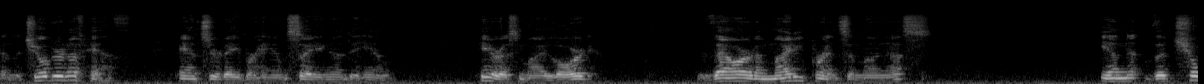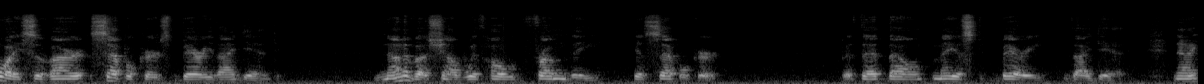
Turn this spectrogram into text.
And the children of Heth answered Abraham, saying unto him, Hear us, my Lord. Thou art a mighty prince among us. In the choice of our sepulchres bury thy dead. None of us shall withhold from thee his sepulchre, but that thou mayest bury thy dead. Now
